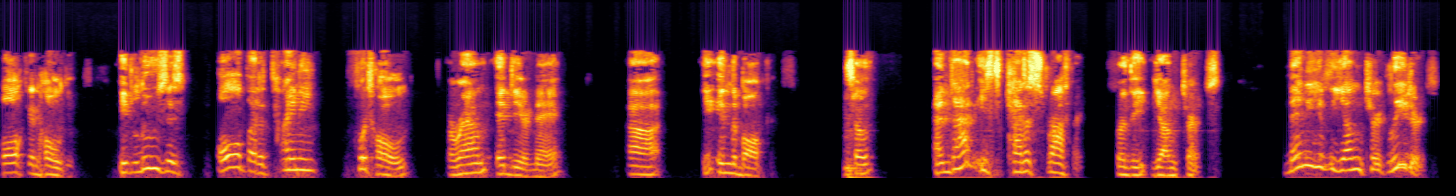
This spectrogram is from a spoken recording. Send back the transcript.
Balkan holdings. It loses all but a tiny foothold around Edirne uh, in the Balkans. Mm-hmm. So, and that is catastrophic for the Young Turks. Many of the Young Turk leaders,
